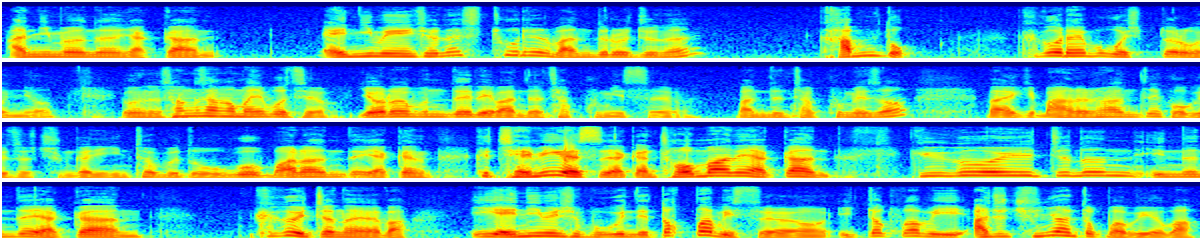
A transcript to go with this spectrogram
아니면은 약간 애니메이션의 스토리를 만들어주는 감독 그걸 해보고 싶더라고요. 이거는 상상 한번 해보세요. 여러분들이 만든 작품이 있어요. 만든 작품에서 막 이렇게 말을 하는데 거기서 중간에 인터뷰도 오고 말하는데 약간 그 재미가 있어요. 약간 저만의 약간 그거일 수는 있는데 약간 그거 있잖아요. 막 이 애니메이션 보고 있는데 떡밥이 있어요. 이 떡밥이 아주 중요한 떡밥이에요. 막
